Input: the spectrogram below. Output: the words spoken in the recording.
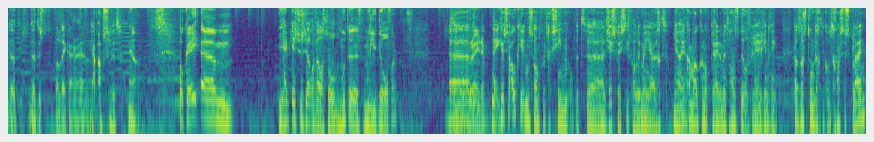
dat, is, dat is toch wel lekker. Ja, absoluut. Ja. Oké, okay, um, heb jij ze zelf wel eens ontmoet, de familie Dulver? Um, optreden? Nee, ik heb ze ook in Zandvoort gezien op het uh, jazzfestival in mijn jeugd. Ja, ja. Ik kan me ook een optreden met Hans Dulver herinneren. Dat was toen, dacht ik, op het Gastensplein.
